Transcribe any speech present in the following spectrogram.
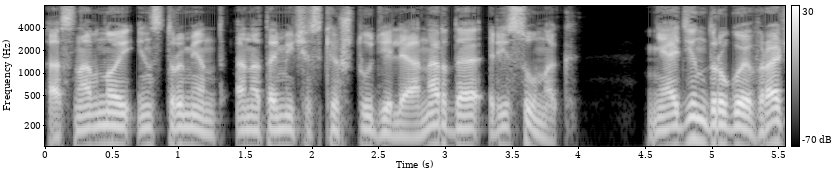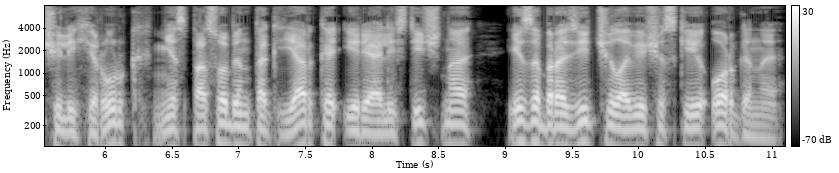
Основной инструмент анатомических студий Леонардо — рисунок. Ни один другой врач или хирург не способен так ярко и реалистично изобразить человеческие органы.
